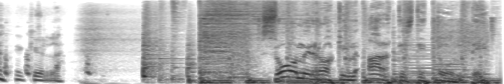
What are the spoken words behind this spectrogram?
kyllä. Suomi Rokin artistitunti.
